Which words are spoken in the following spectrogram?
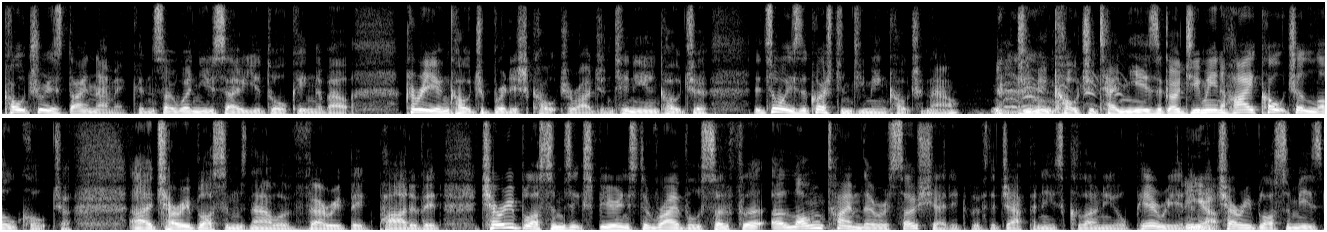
culture is dynamic. And so when you say you're talking about Korean culture, British culture, Argentinian culture, it's always the question do you mean culture now? Do you mean culture 10 years ago? Do you mean high culture, low culture? Uh, cherry blossoms now a very big part of it. Cherry blossoms experienced a rival. So for a long time, they were associated with the Japanese colonial period. And Yeah. the cherry blossom is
